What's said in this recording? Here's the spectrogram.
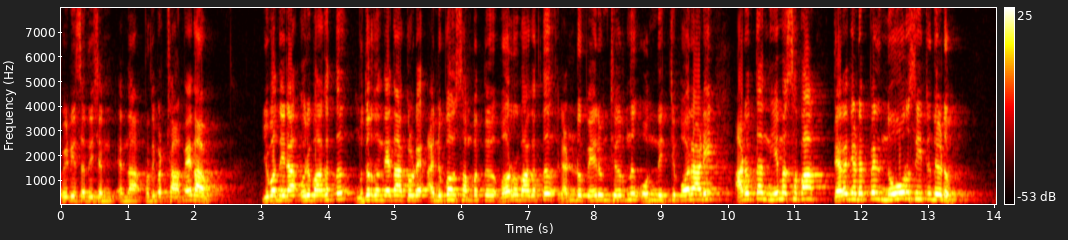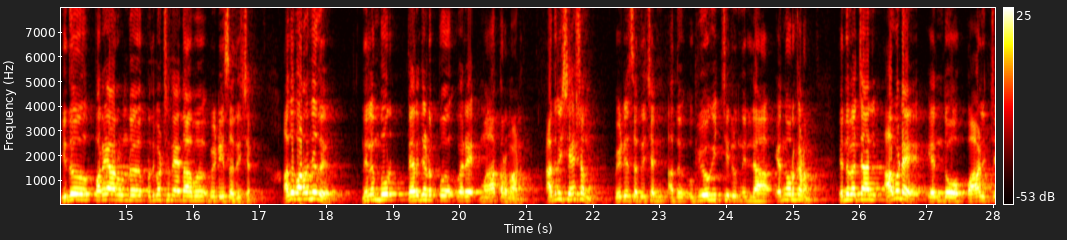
വി ഡി സതീശൻ എന്ന പ്രതിപക്ഷ നേതാവ്. യുവനിര ഒരു ഭാഗത്ത് മുതിർന്ന നേതാക്കളുടെ അനുഭവ സമ്പത്ത് വേറൊരു ഭാഗത്ത് രണ്ടു പേരും ചേർന്ന് ഒന്നിച്ച് പോരാടി അടുത്ത നിയമസഭ തെരഞ്ഞെടുപ്പിൽ നൂറ് സീറ്റ് നേടും. ഇത് പറയാറുണ്ട് പ്രതിപക്ഷ നേതാവ് വി ഡി സതീശൻ. അത് പറഞ്ഞത് നിലമ്പൂർ തെരഞ്ഞെടുപ്പ് വരെ മാത്രമാണ്. അതിനുശേഷം വി ഡി സതീശൻ അത് ഉപയോഗിച്ചിരുന്നില്ല എന്നോർക്കണം. എന്ന് വെച്ചാൽ അവിടെ എന്തോ പാളിച്ച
